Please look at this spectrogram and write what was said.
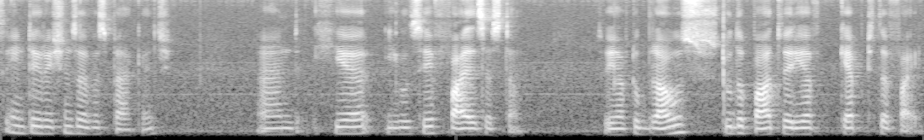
so integration service package. And here you will say file system. So you have to browse to the path where you have kept the file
